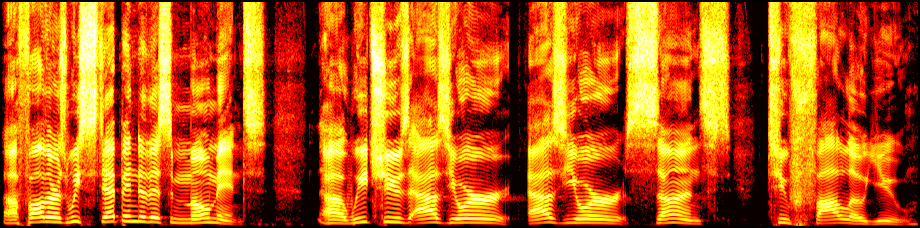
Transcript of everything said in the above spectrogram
uh, Father, as we step into this moment, uh, we choose as your as your sons to follow you.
